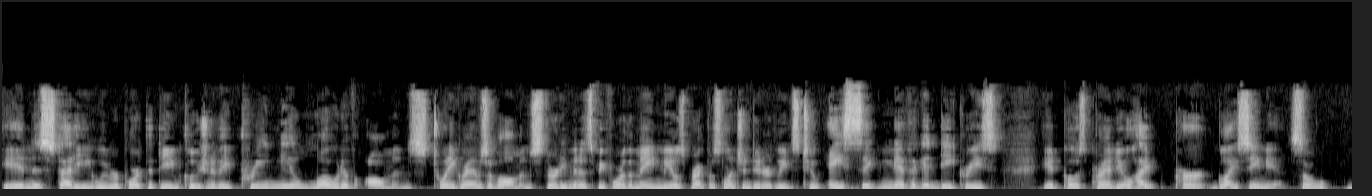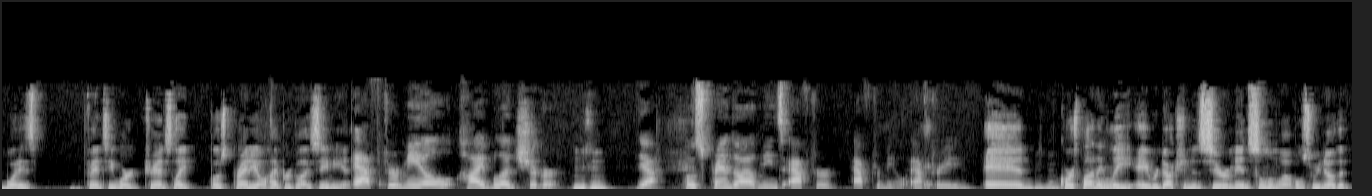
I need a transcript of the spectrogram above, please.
in this study, we report that the inclusion of a pre-meal load of almonds, 20 grams of almonds, 30 minutes before the main meals, breakfast, lunch, and dinner, leads to a significant decrease in postprandial hyperglycemia. So, what is fancy word? Translate postprandial hyperglycemia. After meal, high blood sugar. hmm Yeah. Postprandial means after after meal, after eating. And correspondingly, a reduction in serum insulin levels. We know that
